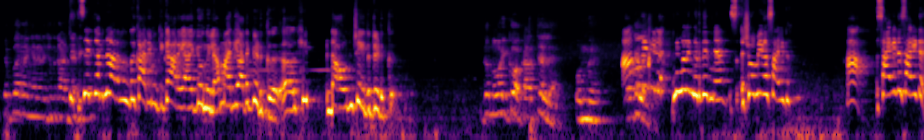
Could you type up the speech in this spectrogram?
സ്റ്റെപ്പ് എന്ന് പറയുന്നത് കരീംക്ക് അറിയാകൊന്നുമില്ല മര്യാദയ്ക്ക് എടുക്ക്. ഹിപ്പ് ഡൗൺ ചെയ്തിട്ട് എടുക്ക്? നിങ്ങൾ ഇങ്ങോട്ട് തിരിഞ്ഞ ഷോമിയ സൈഡ് ആ സൈഡ് സൈഡ്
